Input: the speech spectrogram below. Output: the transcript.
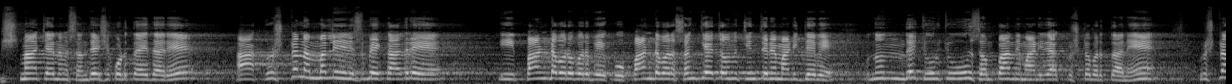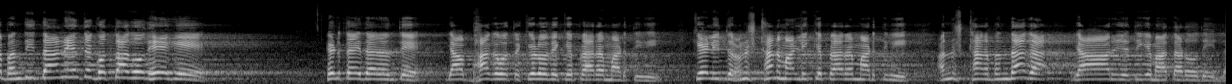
ಭೀಷ್ಮಾಚಾರ್ಯ ನಮಗೆ ಸಂದೇಶ ಕೊಡ್ತಾ ಇದ್ದಾರೆ. ಆ ಕೃಷ್ಣ ನಮ್ಮಲ್ಲಿ ಇರಿಸಬೇಕಾದ್ರೆ ಈ ಪಾಂಡವರು ಬರಬೇಕು. ಪಾಂಡವರ ಸಂಕೇತವನ್ನು ಚಿಂತನೆ ಮಾಡಿದ್ದೇವೆ. ಒಂದೊಂದೇ ಚೂರು ಚೂರು ಸಂಪಾದನೆ ಮಾಡಿದಾಗ ಕೃಷ್ಣ ಬರ್ತಾನೆ. ಕೃಷ್ಣ ಬಂದಿದ್ದಾನೆ ಅಂತ ಗೊತ್ತಾಗೋದು ಹೇಗೆ? ಹೇಳ್ತಾ ಇದ್ದಾರಂತೆ. ಯಾವ ಭಾಗವತ ಕೇಳೋದಕ್ಕೆ ಪ್ರಾರಂಭ ಮಾಡ್ತೀವಿ. ಕೇಳಿದ್ದರು ಅನುಷ್ಠಾನ ಮಾಡಲಿಕ್ಕೆ ಪ್ರಾರಂಭ ಮಾಡ್ತೀವಿ. ಅನುಷ್ಠಾನ ಬಂದಾಗ ಯಾರ ಜೊತೆಗೆ ಮಾತಾಡೋದೇ ಇಲ್ಲ.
